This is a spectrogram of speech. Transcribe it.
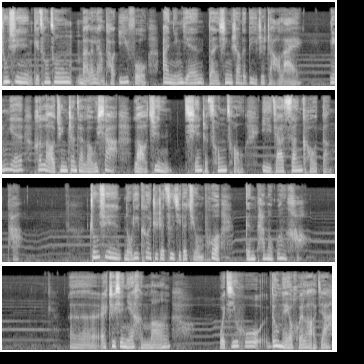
钟迅给聪聪买了两套衣服，按宁言短信上的地址找来。宁言和老俊站在楼下，老俊牵着聪聪，一家三口等他。钟迅努力克制着自己的窘迫，跟他们问好。呃，这些年很忙，我几乎都没有回老家。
